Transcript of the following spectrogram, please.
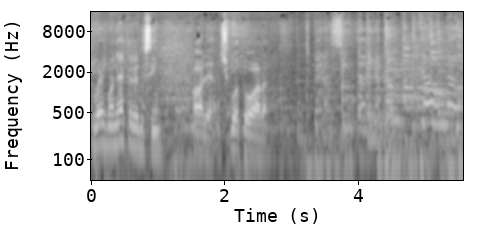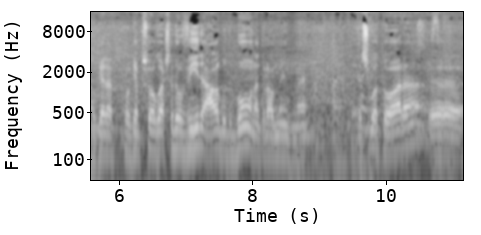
Tu és Manecas? Eu disse sim. Olha, chegou a tua hora. Porque, era, porque a pessoa gosta de ouvir algo de bom, naturalmente, né? Chegou a tua hora, uh,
